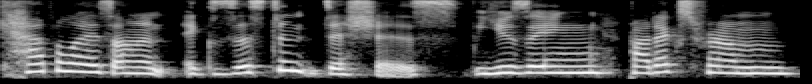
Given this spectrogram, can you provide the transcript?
capitalize on existent dishes using products from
